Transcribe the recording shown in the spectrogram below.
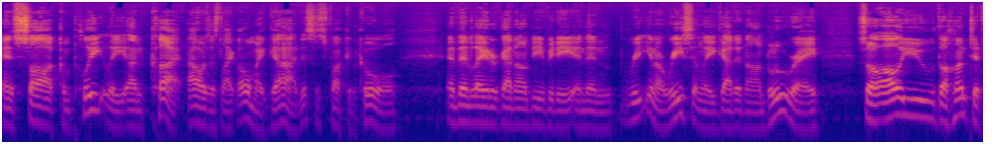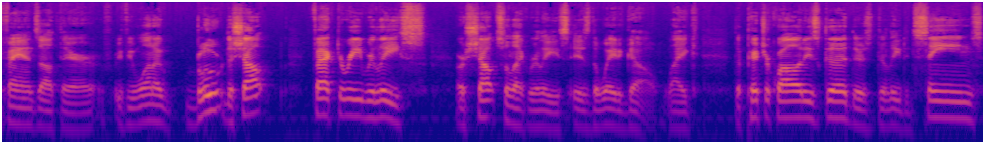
and saw it completely uncut. I was just like, oh my god, this is fucking cool. And then later got on DVD, and then re, you know recently got it on Blu-ray. So all you the Hunted fans out there, if you want to blue the Shout Factory release or Shout Select release is the way to go. Like the picture quality is good. There's deleted scenes.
